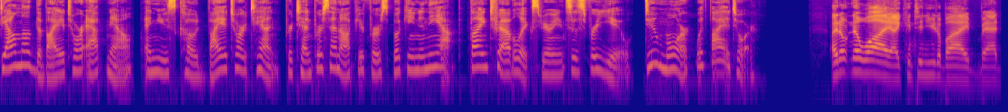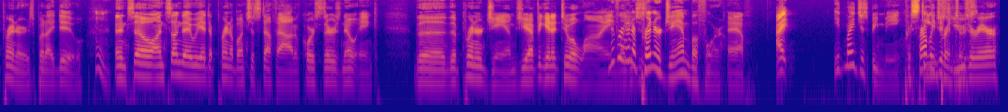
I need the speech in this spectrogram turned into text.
Download the Viator app now and use code Viator10 for 10% off your first booking in the app. Find travel experiences for you. Do more with Viator. I don't know why I continue to buy bad printers, but I do. Hmm. And so on Sunday we had to print a bunch of stuff out. Of course, there's no ink. The the printer jams. You have to get it to a line. Never Like, had a just- printer jam before. Yeah. I it might just be me. It's Pristine probably just printers. user error,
